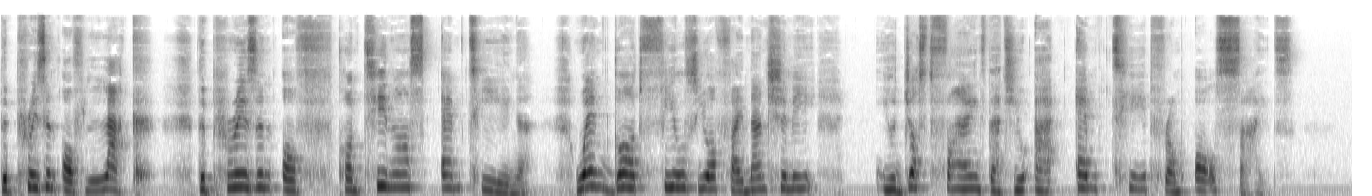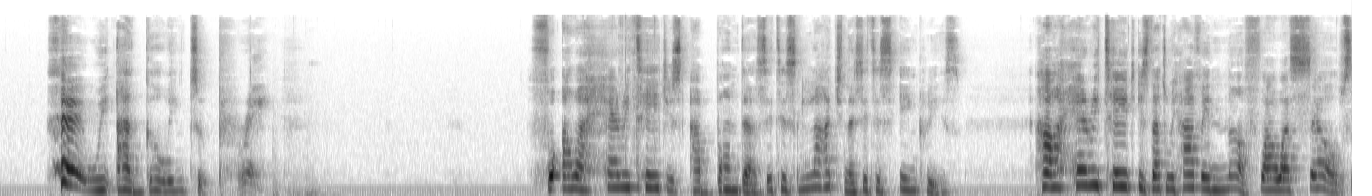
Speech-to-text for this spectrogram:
the prison of lack, the prison of continuous emptying. When God fills you financially, you just find that you are emptied from all sides. Hey, we are going to pray. For our heritage is abundance, it is largeness, it is increase. Our heritage is that we have enough for ourselves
